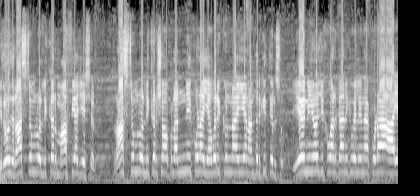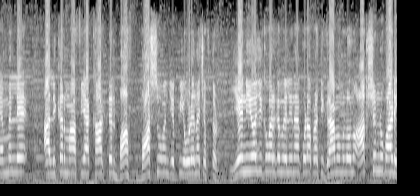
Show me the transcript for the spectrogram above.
ఈరోజు రాష్ట్రంలో లిక్కర్ మాఫియా చేశారు. రాష్ట్రంలో లిక్కర్ షాపులు అన్నీ కూడా ఎవరికి ఉన్నాయి అని అందరికీ తెలుసు. ఏ నియోజకవర్గానికి వెళ్ళినా కూడా ఆ ఎమ్మెల్యే ఆ లిక్కర్ మాఫియా కార్టెల్ బాఫ్ బాసు అని చెప్పి ఎవడైనా చెప్తాడు. ఏ నియోజకవర్గం వెళ్ళినా కూడా ప్రతి గ్రామంలోనూ ఆక్షన్ను బాడి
